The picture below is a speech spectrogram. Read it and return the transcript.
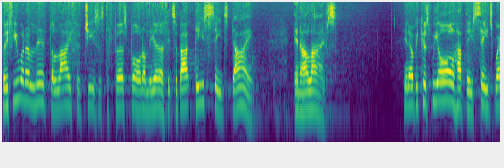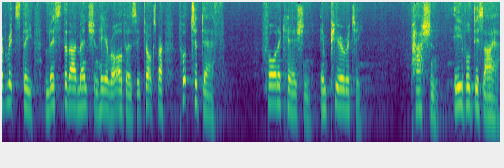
But if you want to live the life of Jesus, the firstborn on the earth, it's about these seeds dying in our lives. You know, because we all have these seeds, whether it's the list that I mentioned here or others, it talks about put to death fornication, impurity, passion, evil desire,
